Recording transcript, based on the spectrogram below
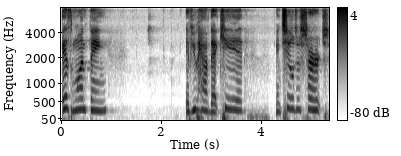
It's one thing if you have that kid in children's church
